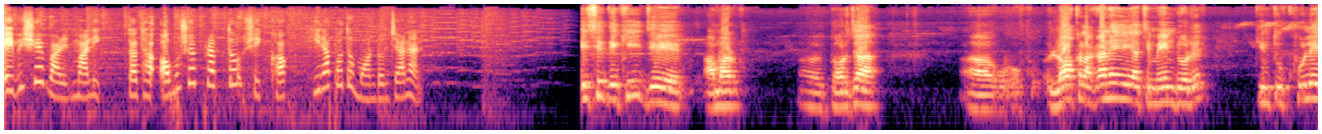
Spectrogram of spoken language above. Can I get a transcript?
এই বিষয়ে বাড়ির মালিক তথা অবসরপ্রাপ্ত শিক্ষক হীরাপদ মণ্ডল জানান। এসে দেখি যে আমার দরজা লক লাগানোই আছে মেইন ডোরের কিন্তু খুলে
